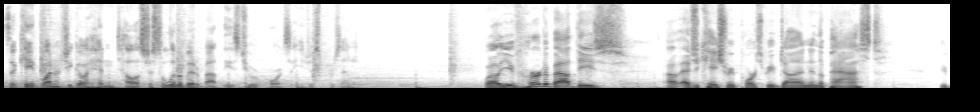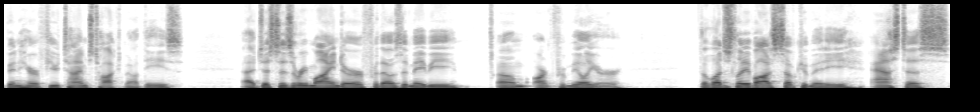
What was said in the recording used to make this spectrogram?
So, Kade, why don't you go ahead and tell us just a little bit about these two reports that you just presented? Well, you've heard about these uh, education reports we've done in the past. We've been here a few times talking about these. Uh, just as a reminder for those that maybe um, aren't familiar, the Legislative Audit Subcommittee asked us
